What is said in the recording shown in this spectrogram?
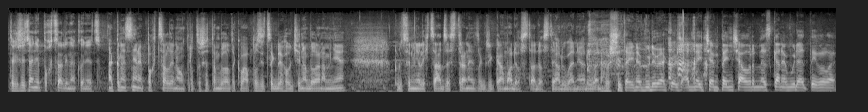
Takže ťa nepochcali nakoniec. Nakonec mě nepochcali, no, protože tam byla taková pozice, kde holčina byla na mě. Kluci měli chcát ze strany, tak říkám a dost a dost, já jdu ven, já jdu ven. Hoši, tady nebudu jako žádný champion shower dneska nebude, ty vole.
